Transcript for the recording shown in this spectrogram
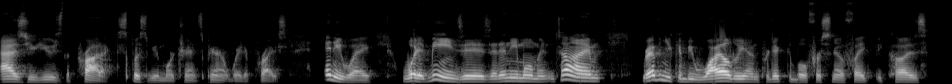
as you use the product. It's supposed to be a more transparent way to price. Anyway, what it means is at any moment in time, revenue can be wildly unpredictable for Snowflake because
